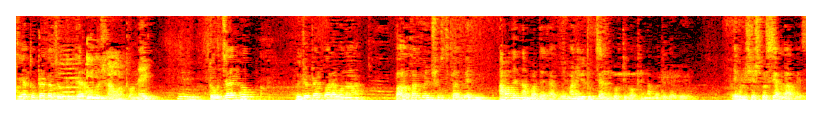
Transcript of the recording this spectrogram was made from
যে এত টাকা যৌতুক দেওয়ার মতো সামর্থ্য নেই। তো যাই হোক ভিডিওটা বাড়াবো না। ভালো থাকবেন সুস্থ থাকবেন আমাদের নাম্বার দেখাবে থাকবে মানে ইউটিউব চ্যানেল কর্তৃপক্ষের নাম্বার দেখাবে থাকবে। এগুলি শেষ করছি আল্লাহ হাফেজ।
